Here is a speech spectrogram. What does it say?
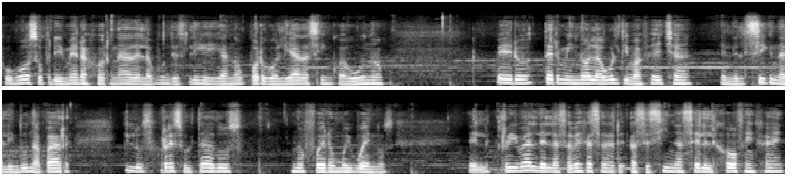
jugó su primera jornada de la Bundesliga y ganó por goleada 5 a 1 pero terminó la última fecha en el Signal Iduna Par y los resultados no fueron muy buenos. El rival de las abejas asesinas era el Hoffenheim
